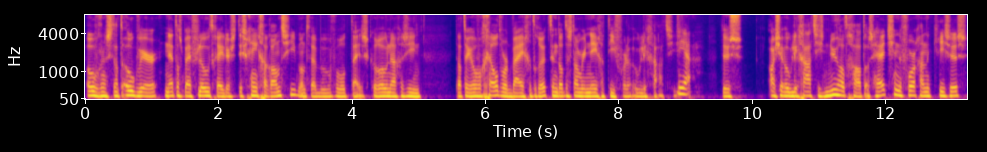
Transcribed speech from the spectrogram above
Overigens is dat ook weer, net als bij flow traders, het is geen garantie. Want we hebben bijvoorbeeld tijdens corona gezien dat er heel veel geld wordt bijgedrukt. En dat is dan weer negatief voor de obligaties. Ja, Dus als je obligaties nu had gehad als hedge in de voorgaande crisis,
